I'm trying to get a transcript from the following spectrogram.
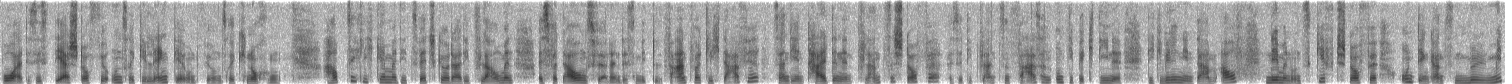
Bohr, das ist der Stoff für unsere Gelenke und für unsere Knochen. Hauptsächlich kennen wir die Zwetschge oder auch die Pflaumen als verdauungsförderndes Mittel. Verantwortlich dafür sind die enthaltenen Pflanzenstoffe, also die Pflanzenfasern und die Pektine. Die quillen den Darm auf, nehmen uns Giftstoffe und den ganzen Müll mit.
